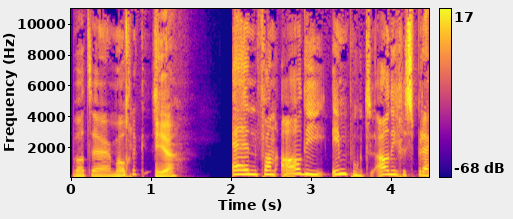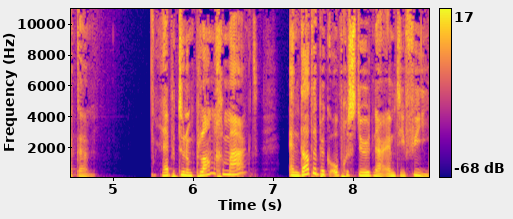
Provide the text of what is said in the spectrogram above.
wat er mogelijk is. Ja? En van al die input, al die gesprekken, heb ik toen een plan gemaakt. En dat heb ik opgestuurd naar MTV.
